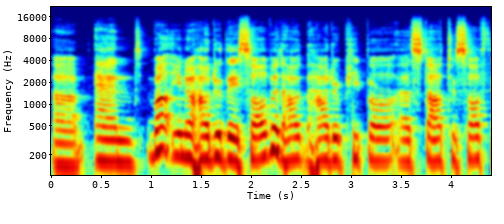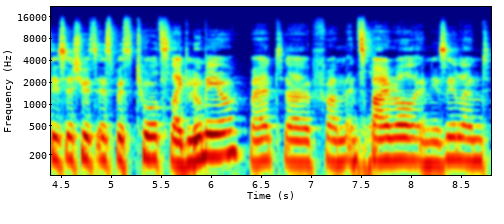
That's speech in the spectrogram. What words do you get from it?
Uh, and well, you know, how do they solve it? How, how do people uh, start to solve these issues? Is with tools like Loomio, right, uh, from Enspiral in New Zealand,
